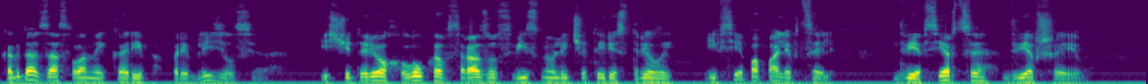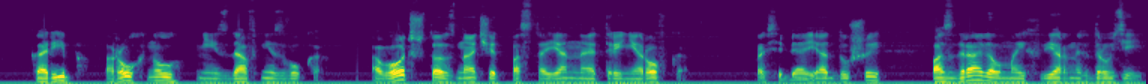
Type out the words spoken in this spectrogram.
Когда засланный Кариб приблизился, из четырех луков сразу свистнули четыре стрелы, и все попали в цель. Две в сердце, две в шею. Кариб рухнул, не издав ни звука. Вот что значит постоянная тренировка. Про себя я от души поздравил моих верных друзей.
